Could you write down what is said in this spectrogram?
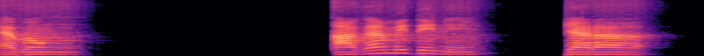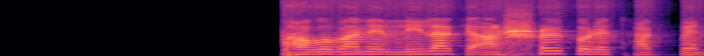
এবং আগামী দিনে যারা ভগবানের লীলাকে আশ্রয় করে থাকবেন।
